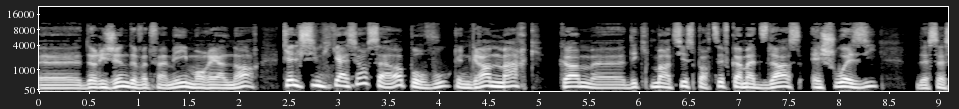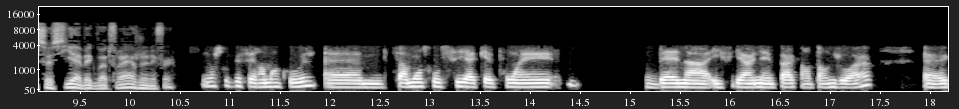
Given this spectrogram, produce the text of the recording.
euh, d'origine de votre famille, Montréal-Nord. Quelle signification ça a pour vous qu'une grande marque comme euh, d'équipementier sportif comme Adidas ait choisi de s'associer avec votre frère, Jennifer? Moi, je trouve que c'est vraiment cool. Euh, ça montre aussi à quel point Ben a, il a un impact en tant que joueur. Euh,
